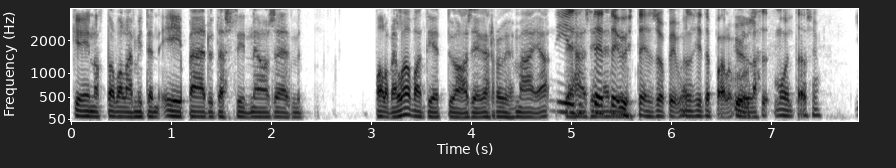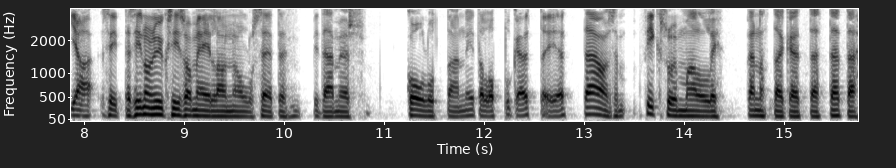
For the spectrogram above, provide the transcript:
keinot tavallaan, miten ei päädytä sinne, on se, että me palvellaan vain tiettyä asiakasryhmää. Ja, Niin ja sitten teette sinne yhteensopivan siitä palvelusta muilta osin. Ja sitten siinä on yksi iso meillä on ollut se, että pitää myös kouluttaa niitä loppukäyttäjiä. Tämä on se fiksuin malli, kannattaa käyttää tätä.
